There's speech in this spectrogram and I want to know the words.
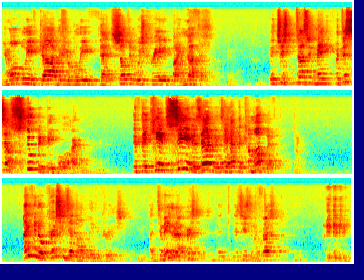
you won't believe God, but you'll believe that something was created by nothing. It just doesn't make, but this is how stupid people are. If they can't see it as evidence, they have to come up with it. I even know Christians that don't believe in creation. Uh, to me, they're not Christians. It's just a profession.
